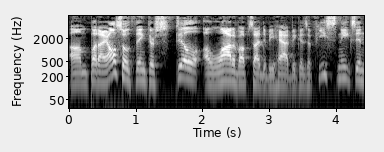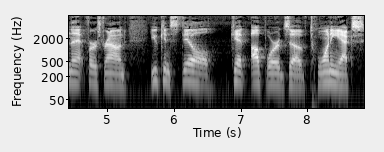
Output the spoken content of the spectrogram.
Um, but I also think there's still a lot of upside to be had because if he sneaks in that first round, you can still get upwards of 20x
